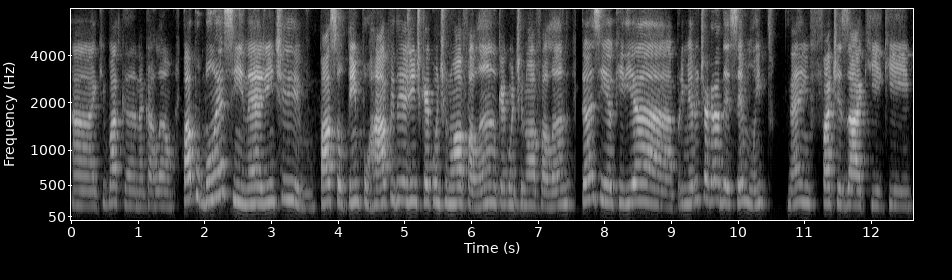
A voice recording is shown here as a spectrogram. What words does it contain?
Ai, que bacana, Carlão. Papo bom é assim, né? A gente passa o tempo rápido e a gente quer continuar falando, quer continuar falando. Então, assim, eu queria primeiro te agradecer muito, né? Enfatizar aqui que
